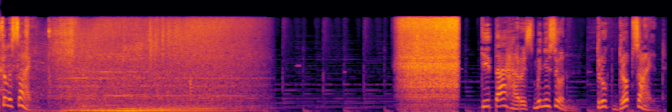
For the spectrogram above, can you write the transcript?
Selesai. Kita harus menyusun truk drop side.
